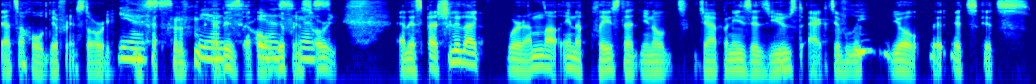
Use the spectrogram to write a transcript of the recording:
that's a whole different story. Yes, That is yes, a whole yes, different yes. story. And especially like where I'm not in a place that, you know, Japanese is used actively, yo, it- it's it's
